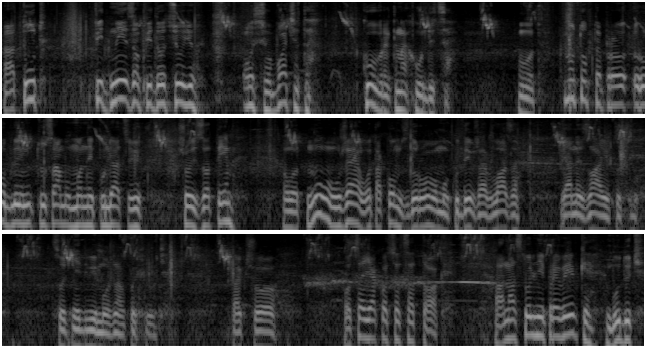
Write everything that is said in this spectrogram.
А тут під низом, під оцю, ось бачите, коврик знаходиться. От. Ну, тобто пророблюємо ту саму маніпуляцію щось за тим. От. Ну, вже в такому здоровому, куди вже влаза, я не знаю, тут сотні дві можна впихнути. Так що оце якось оце так. А настольні прививки будуть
